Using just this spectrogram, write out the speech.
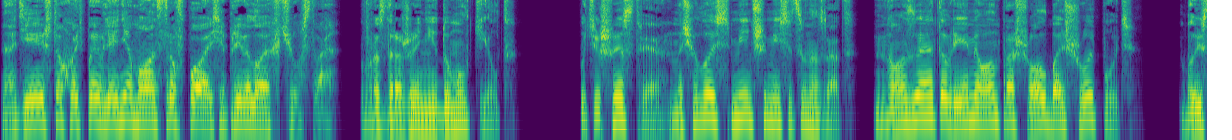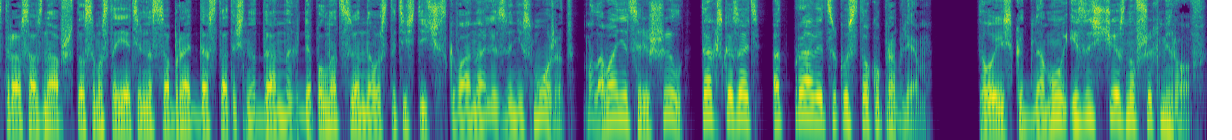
«Надеюсь, что хоть появление монстров в поясе привело их в чувство», — в раздражении думал Килт. Путешествие началось меньше месяца назад, но за это время он прошел большой путь. Быстро осознав, что самостоятельно собрать достаточно данных для полноценного статистического анализа не сможет, малованец решил, так сказать, отправиться к истоку проблем. То есть к одному из исчезнувших миров.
